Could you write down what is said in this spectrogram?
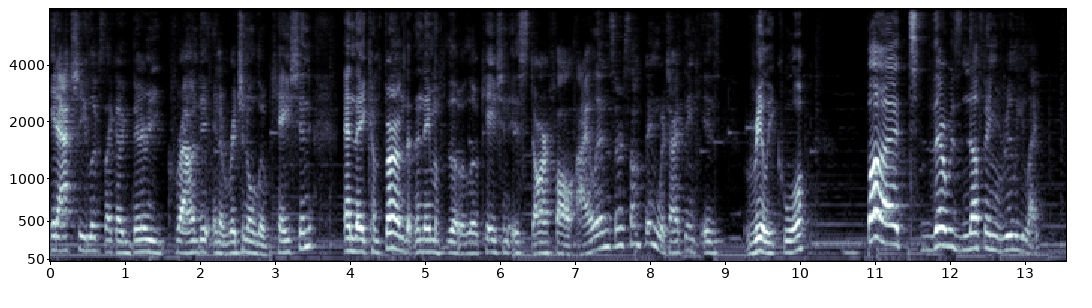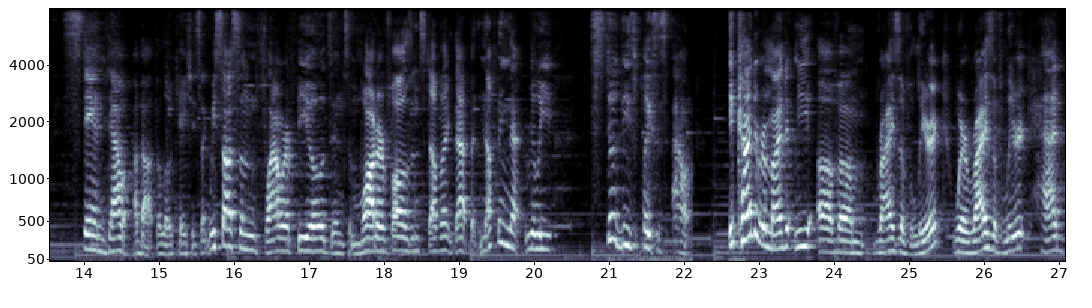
It actually looks like a very grounded and original location and they confirmed that the name of the location is Starfall Islands or something, which I think is really cool. But there was nothing really like stand out about the locations. Like we saw some flower fields and some waterfalls and stuff like that, but nothing that really stood these places out. It kind of reminded me of um, Rise of Lyric, where Rise of Lyric had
